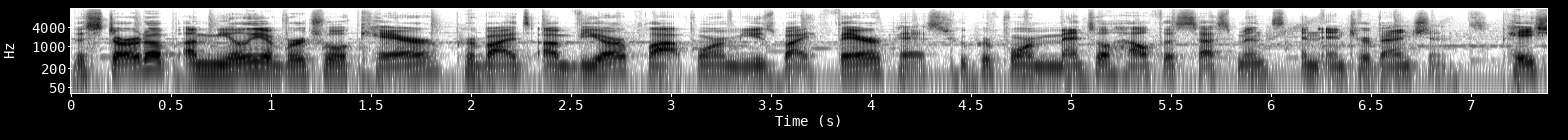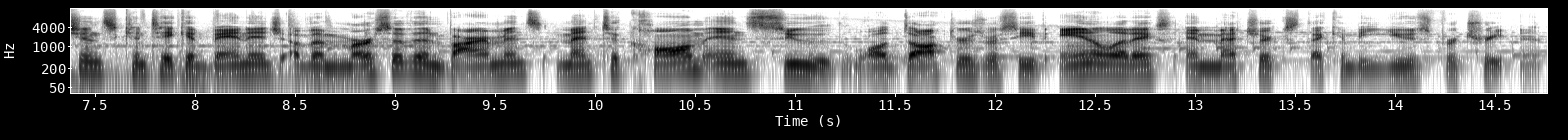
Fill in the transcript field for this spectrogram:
The startup Amelia Virtual Care provides a VR platform used by therapists who perform mental health assessments and interventions. Patients can take advantage of immersive environments meant to calm and soothe while doctors receive analytics and metrics that can be used for treatment.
